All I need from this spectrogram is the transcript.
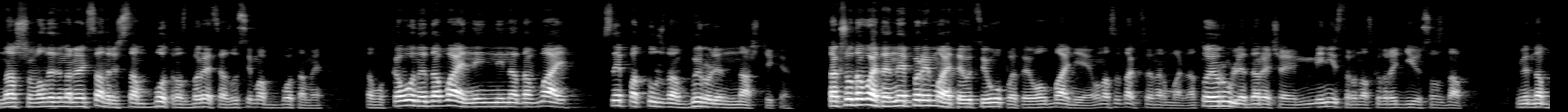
Наш Володимир Олександрович сам бот розбереться з усіма ботами. Тому кого не давай, не, не надавай, все потужно вирулі наш тільки. Так що давайте не переймайте оці опити в Албанії, у нас і так все нормально. Той рулі, до речі, міністр у нас, який дію создав. Він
